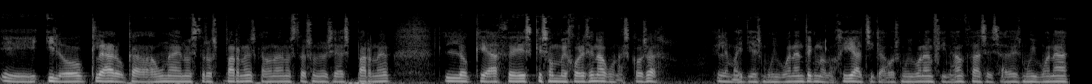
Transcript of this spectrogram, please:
Y, y luego, claro, cada una de nuestros partners, cada una de nuestras universidades partner, lo que hace es que son mejores en algunas cosas. El MIT es muy buena en tecnología, Chicago es muy buena en finanzas, ESAD es muy buena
